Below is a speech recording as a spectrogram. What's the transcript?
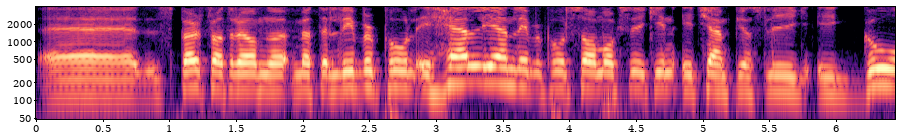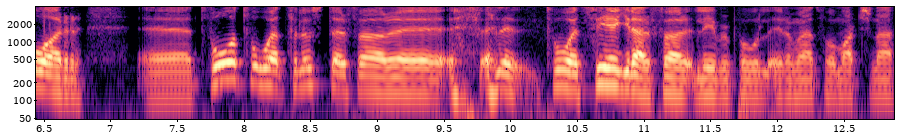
Eh, Spurs pratade om, mötte Liverpool i helgen. Liverpool som också gick in i Champions League igår. Eh, två 2-1 förluster för, eh, eller 2-1 segrar för Liverpool i de här två matcherna.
